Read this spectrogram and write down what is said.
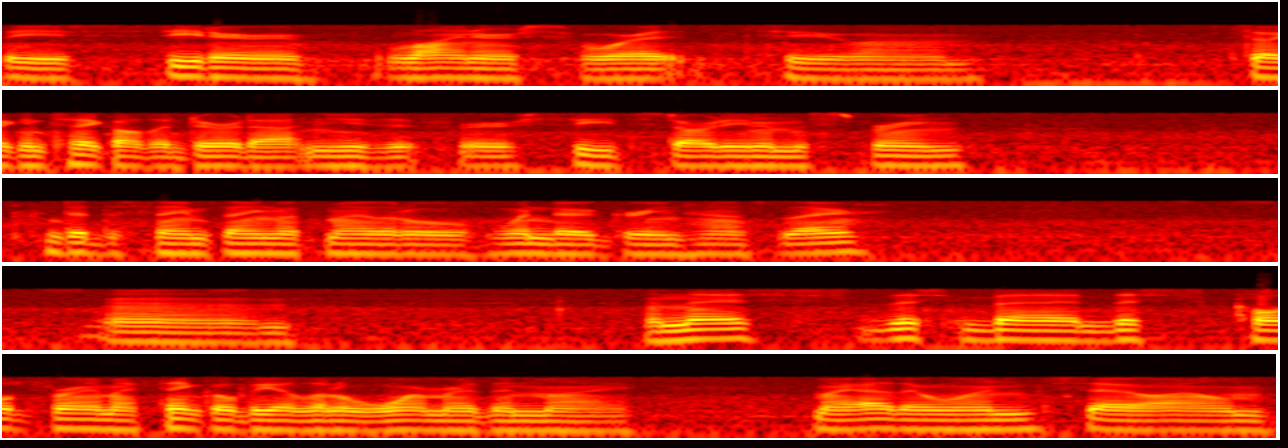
these cedar liners for it to um so I can take all the dirt out and use it for seed starting in the spring. I did the same thing with my little window greenhouse there. Um, and this this bed, this cold frame, I think will be a little warmer than my my other one, so um,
